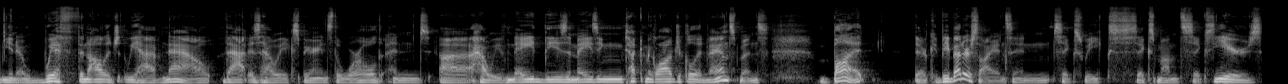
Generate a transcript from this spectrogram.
you know, with the knowledge that we have now, that is how we experience the world and uh, how we've made these amazing technological advancements. But there could be better science in six weeks, six months, six years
